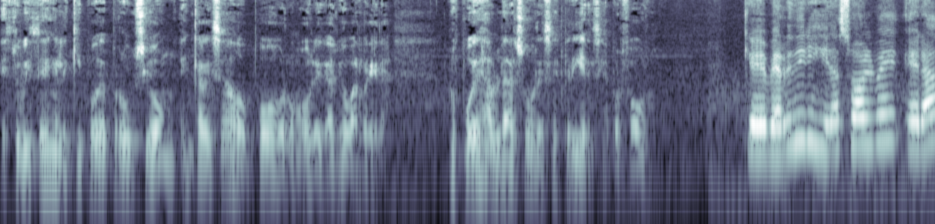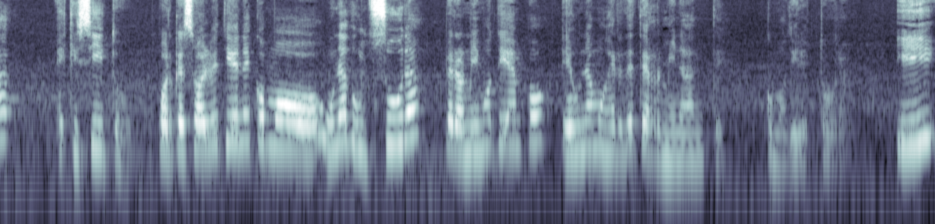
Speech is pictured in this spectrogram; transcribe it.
estuviste en el equipo de producción encabezado por Olegario Barrera. ¿Nos puedes hablar sobre esa experiencia, por favor? Que ver y dirigir a Solve era exquisito, porque Solve tiene como una dulzura, pero al mismo tiempo es una mujer determinante como directora. Y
